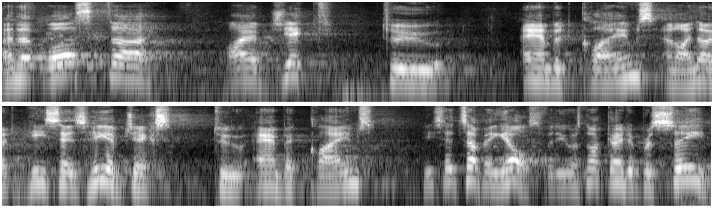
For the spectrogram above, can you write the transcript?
And that whilst uh, I object to ambit claims, and I note he says he objects to ambit claims, he said something else, that he was not going to proceed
